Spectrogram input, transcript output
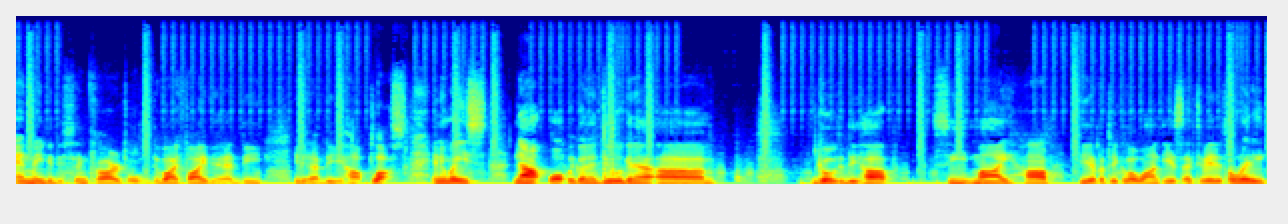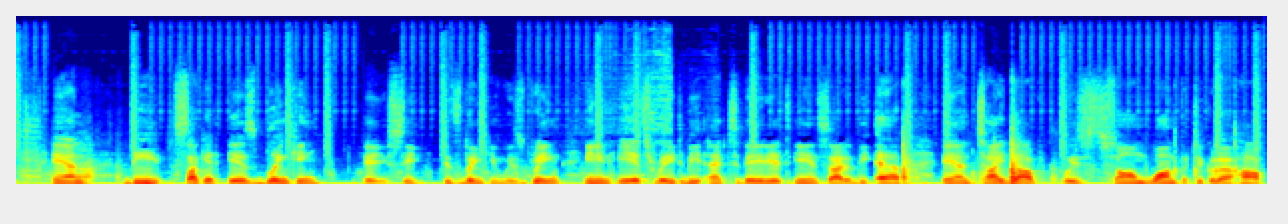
and maybe the SIM card or the Wi-Fi if you have the if you have the Hub Plus. Anyways, now what we're gonna do, we're gonna um, go to the hub. See my hub, the particular one is activated already, and the socket is blinking. You see it's blinking with green meaning it's ready to be activated inside of the app and tied up with some one particular hub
